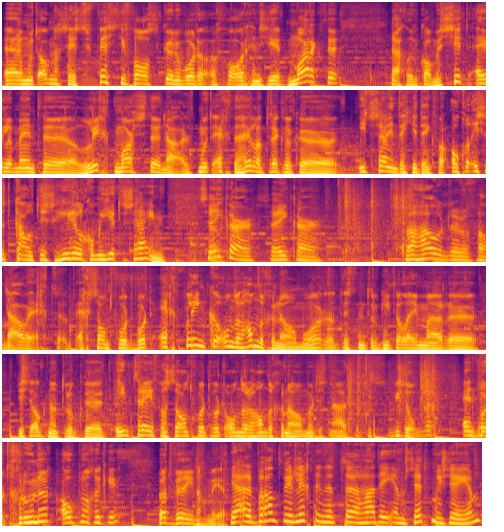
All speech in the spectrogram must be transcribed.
Er moeten ook nog steeds festivals kunnen worden georganiseerd. Markten. Nou goed, er komen zit-elementen, lichtmasten. Nou, het moet echt een heel aantrekkelijk uh, iets zijn dat je denkt van... ook al is het koud, het is heerlijk om hier te zijn. Zeker, nou. zeker. We houden ervan. Nou, echt, echt Zandvoort wordt echt flink onder handen genomen, hoor. Dat is natuurlijk niet alleen maar... Uh, het is ook natuurlijk... De intree van Zandvoort wordt onder handen genomen. Dus nou, dat is bijzonder. En het wordt groener, ook nog een keer. Wat wil je nog meer? Ja, de brandweer ligt in het uh, HDMZ-museum.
